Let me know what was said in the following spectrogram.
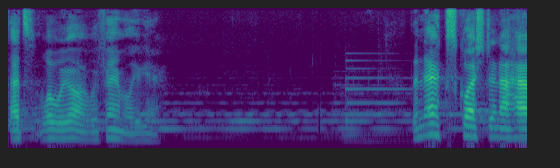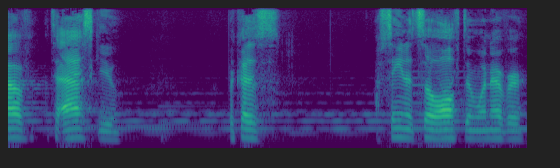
that's what we are. We're family here. The next question I have to ask you, because I've seen it so often whenever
